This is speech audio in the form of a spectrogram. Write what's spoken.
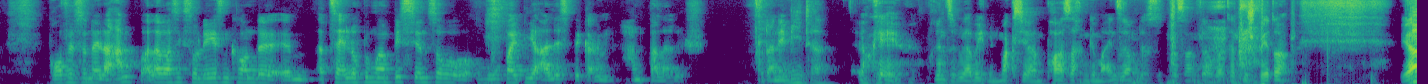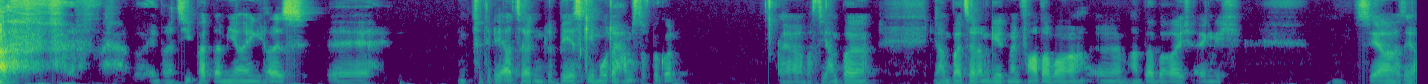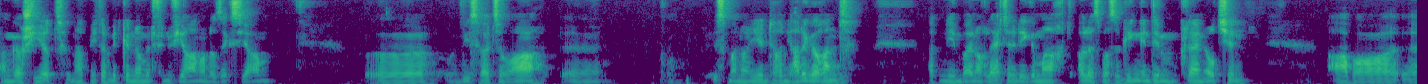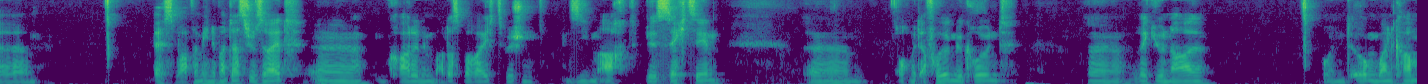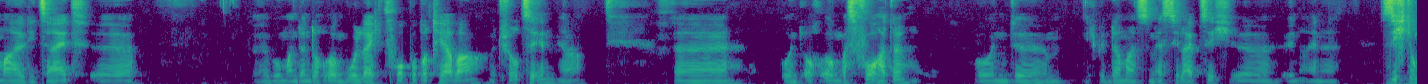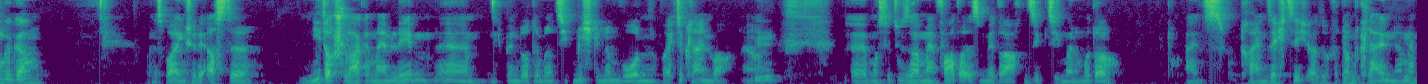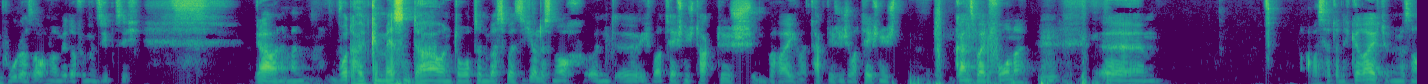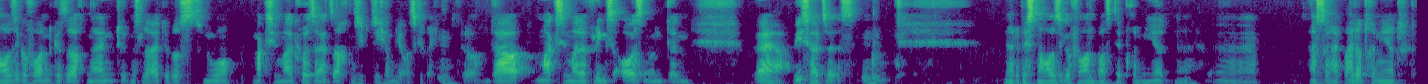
professioneller Handballer, was ich so lesen konnte. Ähm, erzähl doch du mal ein bisschen so, wo bei dir alles begann, handballerisch. Oder eine Vita. Okay, prinzipiell habe ich mit Max ja ein paar Sachen gemeinsam, das ist interessant, aber dazu später. Ja, im Prinzip hat bei mir eigentlich alles äh, zu DDR-Zeiten der BSG Motor Hermsdorf begonnen. Äh, was die Handball, die Handballzeit angeht, mein Vater war äh, im Handballbereich eigentlich sehr, sehr engagiert und hat mich da mitgenommen mit fünf Jahren oder sechs Jahren. Äh, und wie es halt so war, äh, ist man dann jeden Tag in die Halle gerannt, hat nebenbei noch Leichtathletik gemacht, alles was so ging in dem kleinen Örtchen. Aber äh, es war für mich eine fantastische Zeit, äh, gerade im Altersbereich zwischen 7, 8 bis 16, äh, auch mit Erfolgen gekrönt, äh, regional. Und irgendwann kam mal die Zeit, äh, äh, wo man dann doch irgendwo leicht vorpubertär war, mit 14, ja, äh, und auch irgendwas vorhatte. Und ähm, ich bin damals zum SC Leipzig äh, in eine Sichtung gegangen. Und es war eigentlich schon der erste Niederschlag in meinem Leben. Ähm, ich bin dort im Prinzip nicht genommen worden, weil ich zu klein war. Ja. Mhm. Äh, muss dazu sagen, mein Vater ist 1,78 Meter, meine Mutter 1,63, also verdammt klein. Ne? Mein Bruder ist auch noch 1,75 Meter. Ja, man wurde halt gemessen da und dort und was weiß ich alles noch. Und äh, ich war technisch, taktisch im Bereich, war taktisch, ich war technisch ganz weit vorne. Mhm. Ähm, aber es hat dann nicht gereicht. Und wir sind nach Hause gefahren und gesagt, nein, tut uns leid, du wirst nur maximal größer 1,78 haben die ausgerechnet. Mhm. Ja, da maximal auf links außen und dann, ja, ja wie es halt so ist. Mhm. Na, du bist nach Hause gefahren, warst deprimiert. Ne? Äh, hast dann halt weiter trainiert.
